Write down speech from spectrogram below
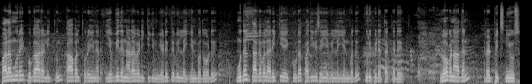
பலமுறை புகார் அளித்தும் காவல்துறையினர் எவ்வித நடவடிக்கையும் எடுக்கவில்லை என்பதோடு முதல் தகவல் அறிக்கையை கூட பதிவு செய்யவில்லை என்பது குறிப்பிடத்தக்கது. Loganathan Redpix news.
